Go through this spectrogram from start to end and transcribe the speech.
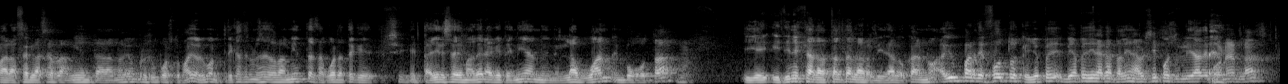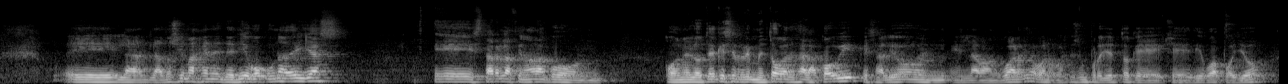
para hacer las herramientas, no había un presupuesto mayor. Bueno, tienes que hacer unas herramientas, acuérdate que el taller ese de madera que tenían en el Lab One en Bogotá, y, tienes que adaptarte a la realidad local. ¿no? Hay un par de fotos que yo voy a pedir a Catalina a ver si hay posibilidad de ponerlas. Eh, las dos imágenes de Diego, una de ellas eh, está relacionada con, con, el hotel que se reinventó gracias a la COVID, que salió en, la vanguardia. Bueno, pues este es un proyecto que, que Diego apoyó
